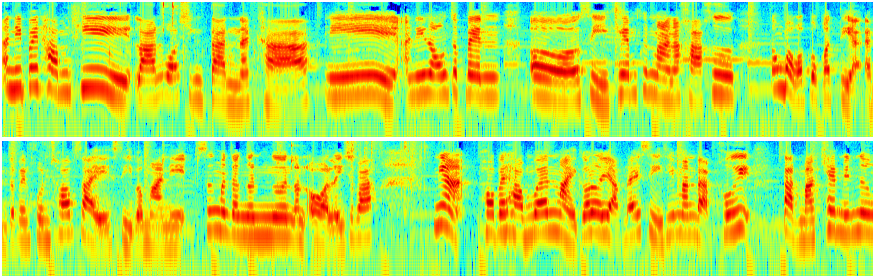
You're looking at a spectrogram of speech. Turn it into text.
อันนี้ไปทำที่ร้านวอชิงตันนะคะ นี่ อันนี้น้องจะเป็นเอ่อสีเข้มขึ้นมานะคะ คือต้องบอกว่าปกติแอมจะเป็นคนชอบใส่สีประมาณนี้ ซึ่งมันจะเงินเงินอ่อนๆเลยใช่ปะเนี่ยพอไปทำแว่นใหม่ก็เลยอยากได้สีที่มันแบบเฮ้ยตัดมาเข้มนิดนึง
